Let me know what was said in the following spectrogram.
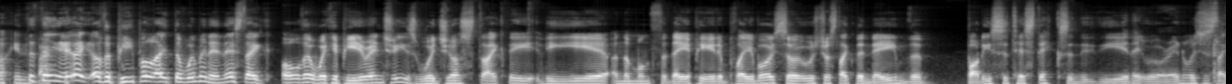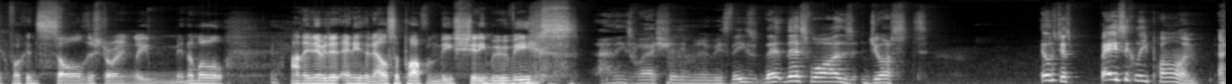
fucking. the fact thing, that- like other people, like the women in this, like all their Wikipedia entries were just like the the year and the month that they appeared in Playboy. So it was just like the name, the body statistics, and the, the year they were in was just like fucking soul destroyingly minimal. And they never did anything else apart from these shitty movies. These were shitty movies. These th- this was just it was just basically porn. I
